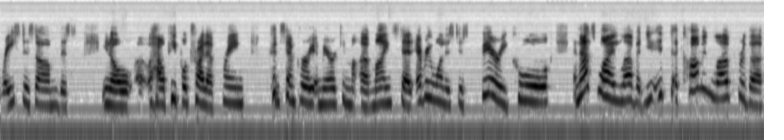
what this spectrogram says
racism. This, you know, uh, how people try to frame contemporary American uh, mindset. Everyone is just very cool, and that's why I love it. It's a common love for the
